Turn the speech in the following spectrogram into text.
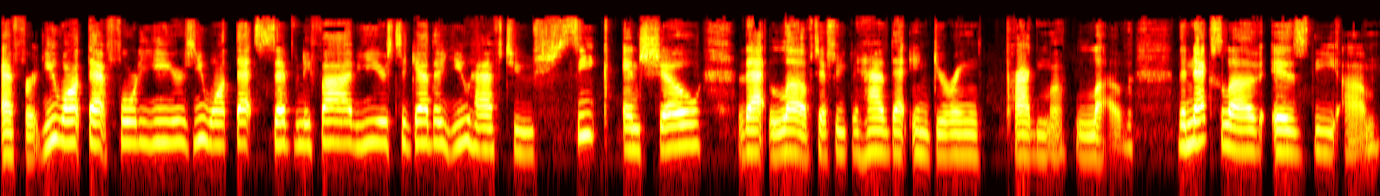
effort. You want that 40 years, you want that 75 years together, you have to seek and show that love to, so you can have that enduring pragma love. The next love is the um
